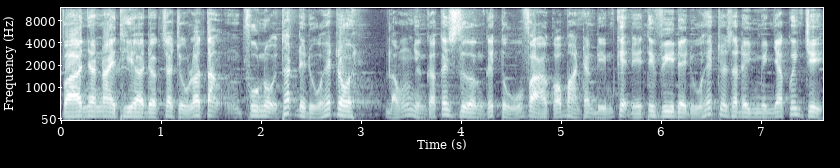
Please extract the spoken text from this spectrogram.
Và nhà này thì à, được gia chủ là tặng full nội thất đầy đủ hết rồi. Đóng những các cái giường, cái tủ và có bàn trang điểm kệ để tivi đầy đủ hết cho gia đình mình nha quý anh chị.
